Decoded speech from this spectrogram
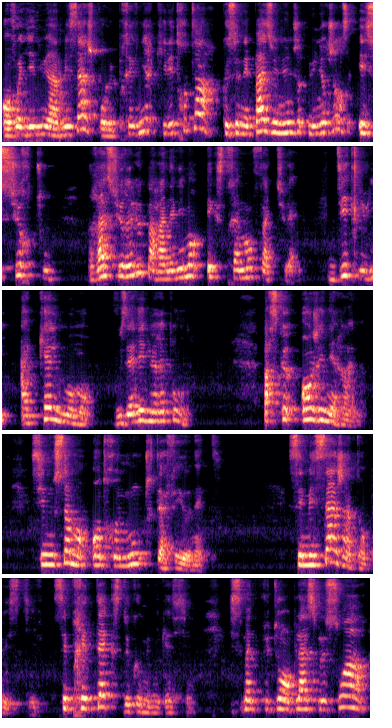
envoyez-lui un message pour le prévenir qu'il est trop tard, que ce n'est pas une urgence. Et surtout, rassurez-le par un élément extrêmement factuel. Dites-lui à quel moment vous allez lui répondre. Parce que, en général, si nous sommes entre nous tout à fait honnêtes, ces messages intempestifs, ces prétextes de communication, ils se mettent plutôt en place le soir,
